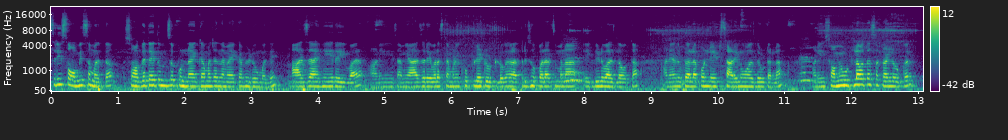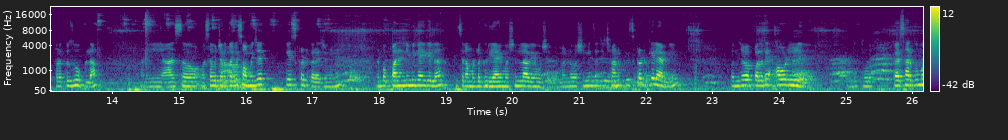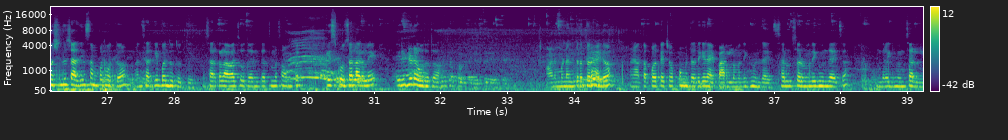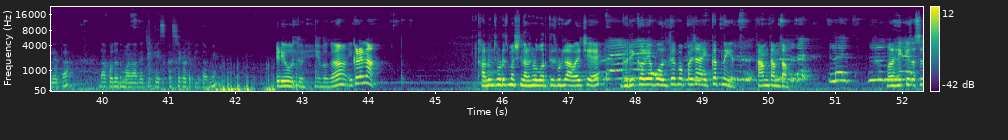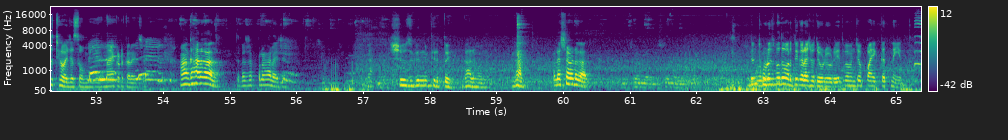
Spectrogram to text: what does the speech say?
श्री स्वामी समर्थ. स्वागत आहे तुमचं पुन्हा एका माझ्या नव्या एका व्हिडिओमध्ये. आज आहे रविवार आणि आम्ही आज रविवार असल्यामुळे खूप लेट उठलो. कारण रात्री झोपायलाच मला एक दीड वाजला होता आणि आज उठायला पण लेट साडेनऊ वाजले उठायला. आणि स्वामी उठला होता सकाळी लवकर परत झोपला. आणि आज असा विचार होता की स्वामीचे केस कट करायचे म्हणून. आणि पप्पाने मी काय केलं की चला म्हटलं घरी आहे मशीन लावूया मशीन. म्हणलं मशीनने त्याचे छान केस कट केले आम्ही पण तुझ्या पप्पाला ते आवडलं नाही. म्हणजे थोडं काय सारखं मशीनचं चार्जिंग संपत होतं आणि सारखे बंद होत होते. सारखं लावायचं होतं आणि त्यात मग साऊंड पण केस टोचायला लागले इरिटेट होत होतं. आणि मग नंतर तर राहिलं. आणि आता परत त्याच्या पप्पा म्हणतात की नाही पार्लरमध्ये घेऊन जायचं. सलून सलूनमध्ये घेऊन जायचं. नंतर घेऊन चाललेलं आता. दाखवतो तुम्हाला त्याचे केस कसे कटकलेत आम्ही. रेडी होतोय. हे बघा. इकडे ना. खालून थोडंच मशीन थोडं वरती थोडी लावायची आहे. घरी करूया बोलते पप्पाच्या ऐकत नाही आहेत थांब थांब. थांब मला हे केस असंच ठेवायचे स्वामी नाही कट करायचे. हां घाल घाल. त्याला चप्पल घालायचे. शूज घेऊन मी फिरतोय. घाल म्हणून. घाल. मला शर्ट घाल. एकदम थोडंच बहुत वरती करायचे होते एवढे एवढे म्हणजे पप्पा ऐकत नाही आहेत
